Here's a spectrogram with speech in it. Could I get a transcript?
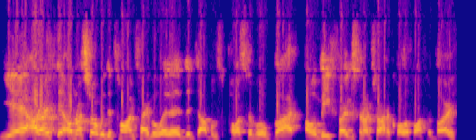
Yeah, I don't think I'm not sure with the timetable whether the double's possible, but I'll be focusing on trying to qualify for both.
